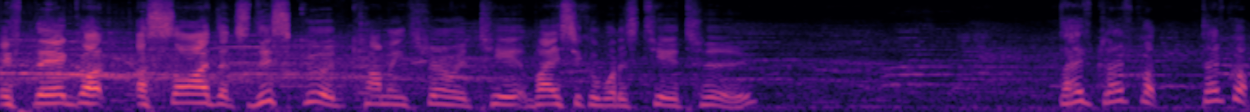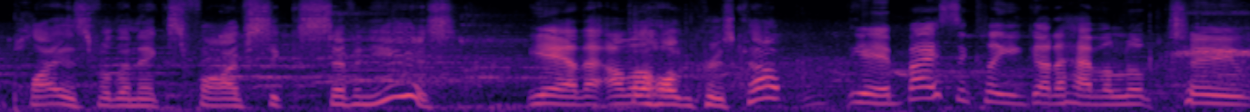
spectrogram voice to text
if they've got a side that's this good coming through at tier, basically what is tier two? They've, they've got they've got players for the next five, six, seven years Yeah, that, the well, Holden Cruise Cup. yeah. Basically, you've got to have a look too.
